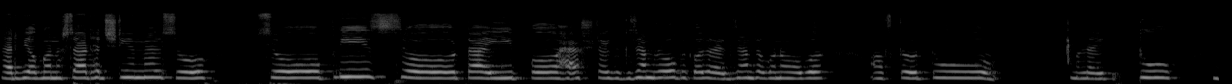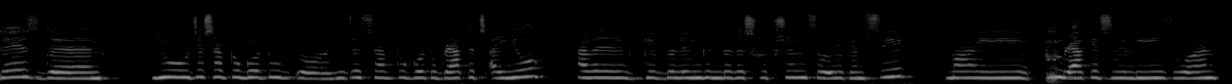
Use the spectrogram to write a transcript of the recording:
that we are gonna start HTML so so please uh, type uh, hashtag exam row because our exams are gonna over after two like two days. Then you just have to go to uh, you just have to go to brackets io i will give the link in the description so you can see my brackets release one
